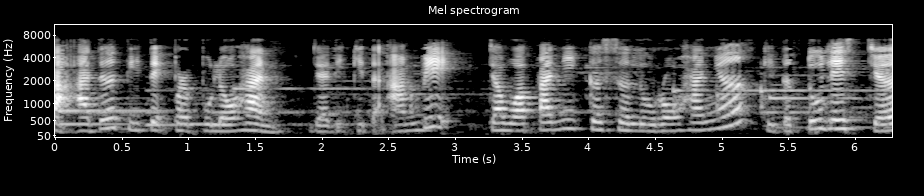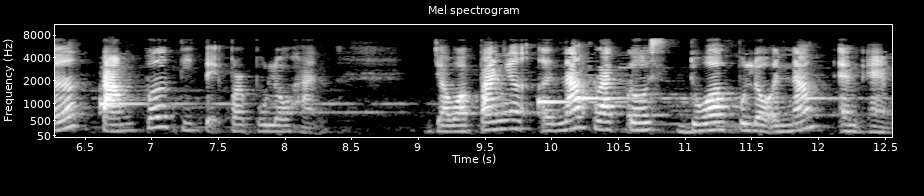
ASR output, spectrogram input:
Tak ada titik perpuluhan. Jadi, kita ambil jawapan ni keseluruhannya. Kita tulis je tanpa titik perpuluhan. Jawapannya 626 mm.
